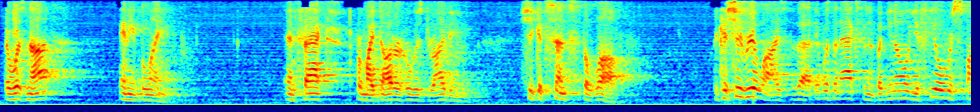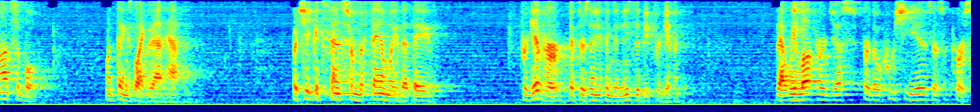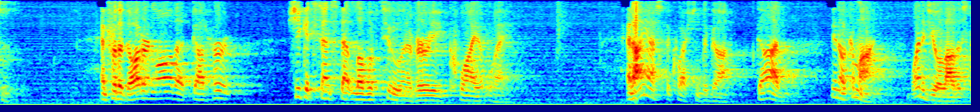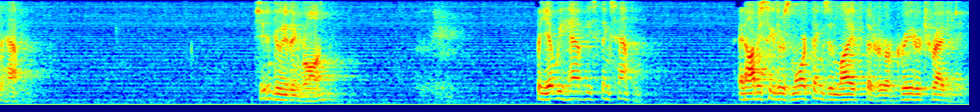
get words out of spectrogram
There was not any blame. In fact, for my daughter who was driving, she could sense the love because she realized that it was an accident, but you know, you feel responsible when things like that happen. But she could sense from the family that they forgive her if there's anything that needs to be forgiven. That we love her just for the, who she is as a person. And for the daughter-in-law that got hurt, she could sense that love of two in a very quiet way. And I asked the question to God, God, you know, come on, why did you allow this to happen? She didn't do anything wrong. But yet we have these things happen. And obviously there's more things in life that are of greater tragedy.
